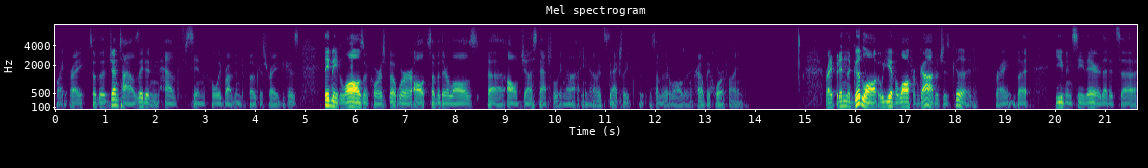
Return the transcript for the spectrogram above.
like right. So the Gentiles, they didn't have sin fully brought into focus, right? Because they made laws, of course, but were all some of their laws uh, all just? Absolutely not. You know, it's actually some of their laws are incredibly horrifying, right? But in the good law, you have a law from God, which is good, right? But you even see there that it's uh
